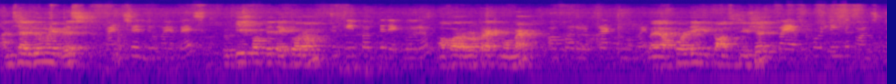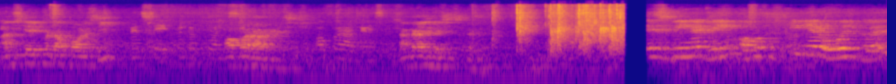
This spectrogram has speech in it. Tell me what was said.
And shall do my best. And shall do my best to keep up the decorum to keep up the decorum of our Rotaract movement of our Rotaract movement by upholding the constitution by upholding the and statement of policy and statement of of our organization. of our organization. Congratulations, President. It's been a dream of a 15 year old girl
